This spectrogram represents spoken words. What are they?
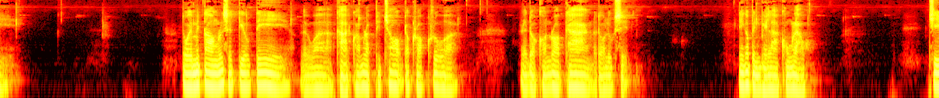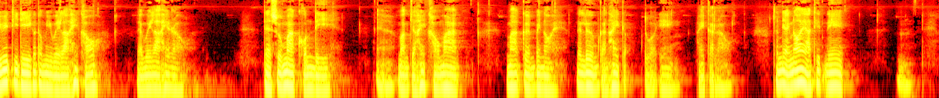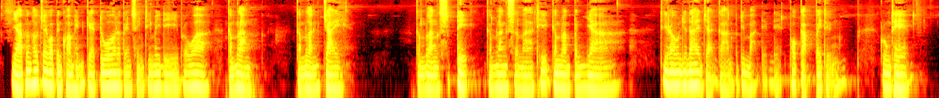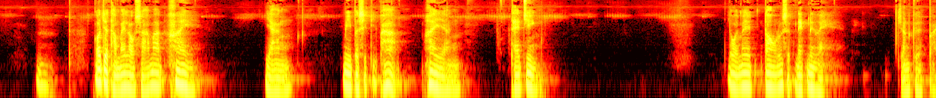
โดยไม่ต้องรู้สึก guilty หรือว่าขาดความรับผิดชอบต่อครอบครัว และต่อคนรอบข้างและต่อลูกศิษย์ นี่ก็เป็นเวลาของเรา ชีวิตที่ดีก็ต้องมีเวลาให้เขา และเวลาให้เรา แต่ส่วนมากคนดีบางจะให้เขามาก มากเกินไปหน่อย และเริ่มการให้กับตัวเองให้กับเราท่านอย่างน้อยอาทิตย์นี้ อย่าเพิ่งเข้าใจว่าเป็นความเห็นแก่ตัวและเป็นสิ่งที่ไม่ดี เพราะว่ากำลังกำลังใจ กำลังสติกำลังสมาธิกำลังปัญญา ที่เราจะได้จากการปฏิบัติเด็กๆพอกลับไปถึงกรุงเทพก็จะทำให้เราสามารถให้ อย่างมีประสิทธิภาพ ให้อย่างแท้จริง โดยไม่ต้องรู้สึกเหน็ดเหนื่อย จนเกิดไป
